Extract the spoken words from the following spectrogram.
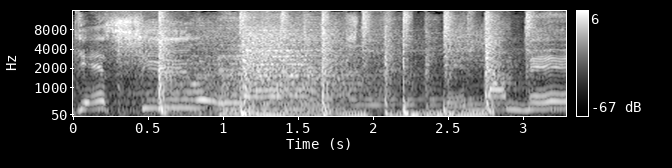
guess you were lost when I met.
